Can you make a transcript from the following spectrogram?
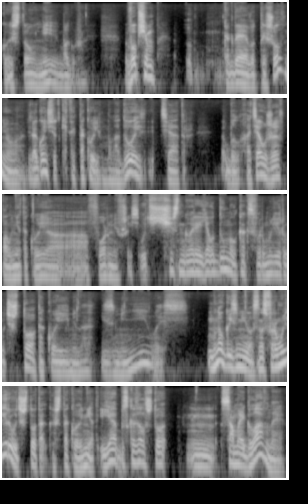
кое-что умею и могу. В общем, когда я вот пришел в него, Видогонь все-таки такой молодой театр был, хотя уже вполне такой а, оформившийся. Вот, честно говоря, я вот думал, как сформулировать, что такое именно изменилось. Много изменилось, но сформулировать, что, так, что такое, нет. И я бы сказал, что самое главное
